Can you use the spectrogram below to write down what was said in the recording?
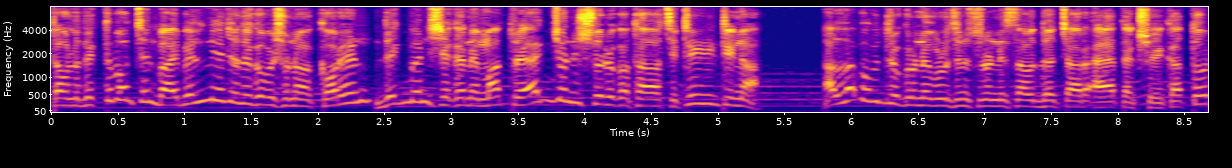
তাহলে দেখতে পাচ্ছেন বাইবেল নিয়ে যদি গবেষণা করেন, দেখবেন সেখানে মাত্র একজন ঈশ্বরের কথা আছে ট্রিনিটি না। আল্লাহ পবিত্র কোরআনে বলেছেন সূরা নিসা অধ্যায় 4 আয়াত 171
